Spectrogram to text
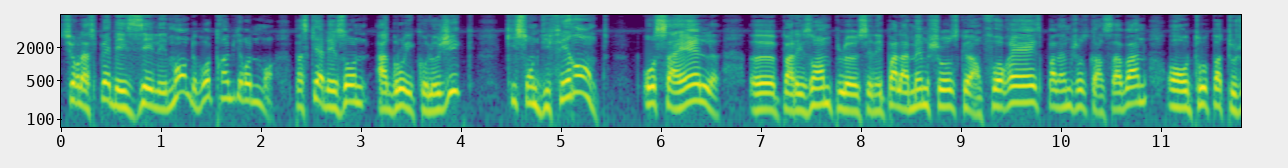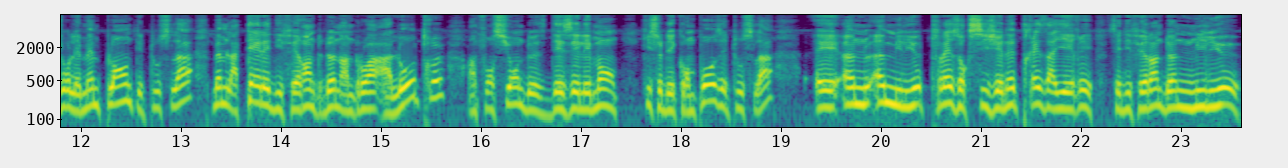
sur l'aspect des éléments de votre environnement. Parce qu'il y a des zones agroécologiques qui sont différentes. Au Sahel, euh, par exemple, ce n'est pas la même chose qu'en forêt, pas la même chose qu'en savane. On ne retrouve pas toujours les mêmes plantes et tout cela. Même la terre est différente d'un endroit à l'autre en fonction des éléments qui se décomposent et tout cela. Et un, milieu très oxygéné, très aéré, c'est différent d'un milieu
